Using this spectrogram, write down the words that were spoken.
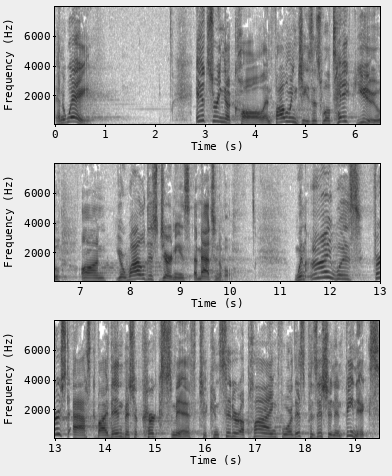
and away. Answering a call and following Jesus will take you on your wildest journeys imaginable. When I was first asked by then Bishop Kirk Smith to consider applying for this position in Phoenix,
